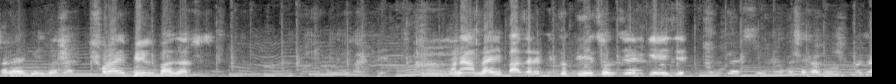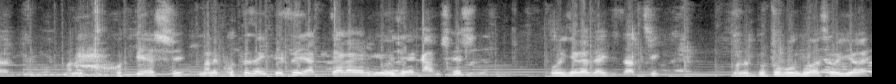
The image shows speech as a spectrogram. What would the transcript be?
সরাইবিল বাজার। সরাই বিল বাজার। মানে আমরা এই বাজারের ভিতর দিয়ে চলছি আর কি, এই যে মানে ঘুরতে আসছি মানে ঘুরতে যাইতেছি এক জায়গায় আর কি, ওই জায়গায় কাম শেষ, ওই জায়গায় যাই যাচ্ছি। মানে দুটো বন্ধু আছে ওই জায়গায়।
